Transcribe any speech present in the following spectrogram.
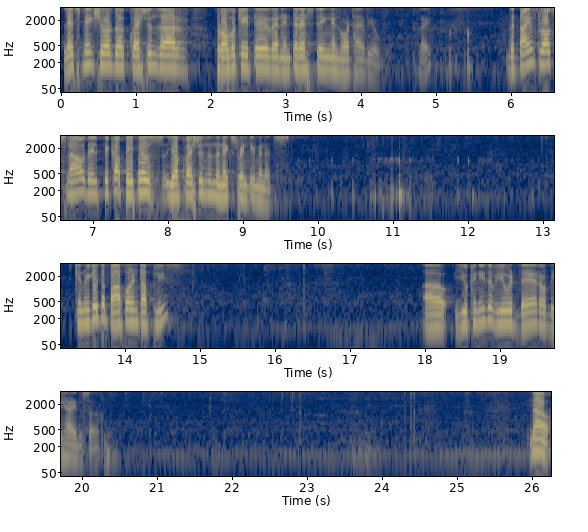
let's make sure the questions are provocative and interesting and what have you, right? The time clocks now, they'll pick up papers, your questions in the next 20 minutes. Can we get the PowerPoint up, please? Uh, you can either view it there or behind, sir. Now,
